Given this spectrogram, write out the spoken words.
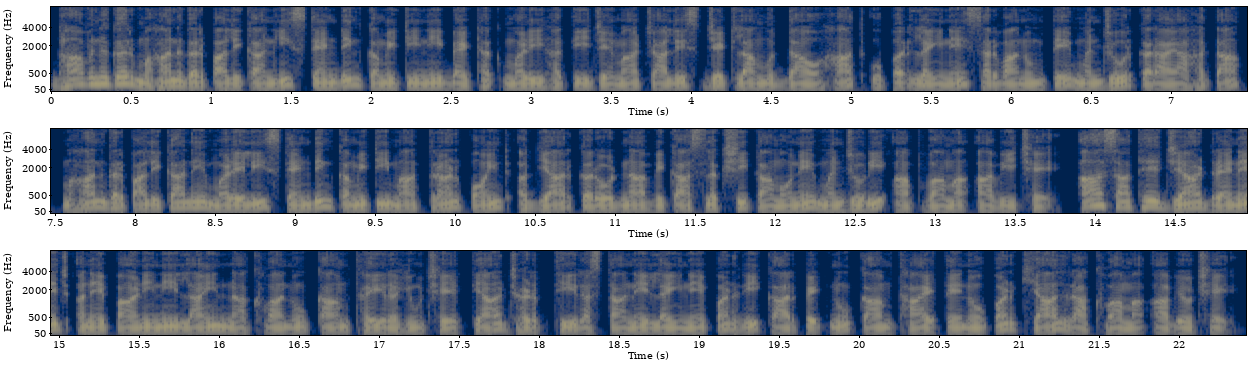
ભાવનગર મહાનગરપાલિકાની સ્ટેન્ડિંગ કમિટીની બેઠક મળી હતી જેમાં ચાલીસ જેટલા મુદ્દાઓ હાથ ઉપર લઈને સર્વાનુમતે મંજૂર કરાયા હતા. મહાનગરપાલિકાને મળેલી સ્ટેન્ડિંગ કમિટીમાં ત્રણ પોઈન્ટ અગિયાર કરોડના વિકાસલક્ષી કામોને મંજૂરી આપવામાં આવી છે. આ સાથે જ્યાં ડ્રેનેજ અને પાણીની લાઇન નાખવાનું કામ થઈ રહ્યું છે, ત્યાં ઝડપથી રસ્તાને લઈને પણ રીકાર્પેટનું કામ થાય તેનો પણ ખ્યાલ રાખવામાં આવ્યો છે.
